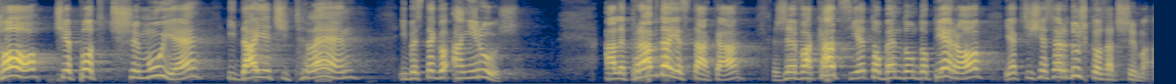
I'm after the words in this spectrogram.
To cię podtrzymuje i daje ci tlen i bez tego ani rusz. Ale prawda jest taka, że wakacje to będą dopiero, jak ci się serduszko zatrzyma.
